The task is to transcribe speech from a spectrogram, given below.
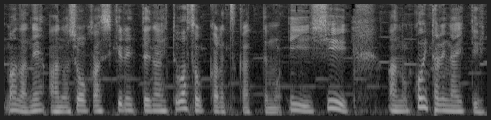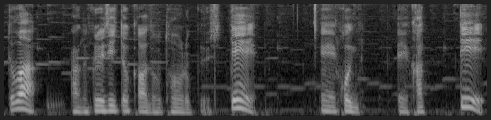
まだね、あの、消化しきれてない人はそこから使ってもいいし、あの、コイン足りないっていう人は、あの、クレジットカードを登録して、えーコイン、えー買って、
